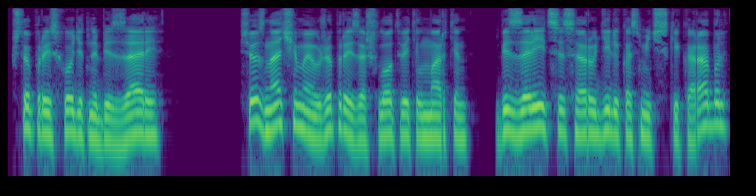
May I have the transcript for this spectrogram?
«Что происходит на Безаре?» «Все значимое уже произошло», — ответил Мартин. «Беззарийцы соорудили космический корабль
